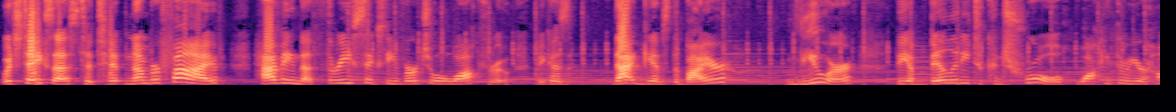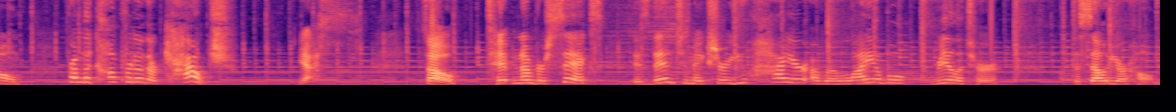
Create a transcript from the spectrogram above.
Which takes us to tip number five, having the 360 virtual walkthrough, because that gives the buyer, viewer, the ability to control walking through your home from the comfort of their couch. Yes. So tip number six is then to make sure you hire a reliable realtor to sell your home.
